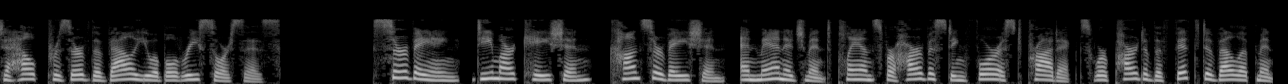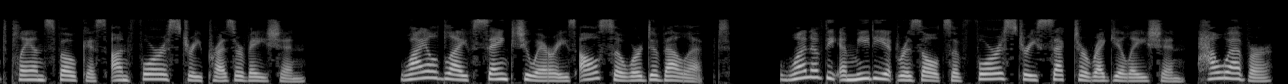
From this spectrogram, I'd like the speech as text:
to help preserve the valuable resources. Surveying, demarcation, conservation, and management plans for harvesting forest products were part of the Fifth Development Plan's focus on forestry preservation. Wildlife sanctuaries also were developed. One of the immediate results of forestry sector regulation, however,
